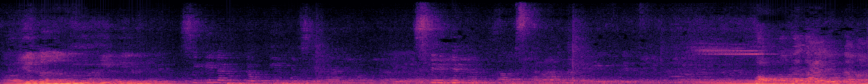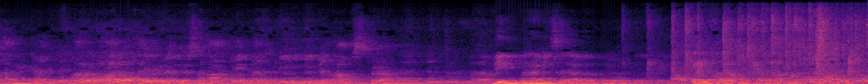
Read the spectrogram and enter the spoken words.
Uh, yun na ang email nyo. Sige lang, Dok, ito sila yung abstract. Huwag magkatayo naman kami nga kung araw-araw kayo nandun sa akin at hihingi ng abstract. Maraming, maraming salamat po. Okay, maraming salamat. O, bago ko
